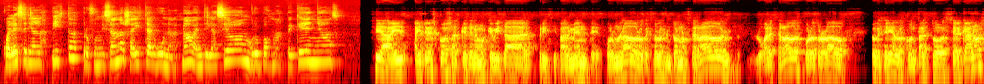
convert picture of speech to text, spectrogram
¿Cuáles serían las pistas? Profundizando, ya diste algunas, ¿no? Ventilación, grupos más pequeños. Sí, hay, hay tres cosas que tenemos que evitar principalmente. Por un lado, lo que son los entornos cerrados, lugares cerrados. Por otro lado, lo que serían los contactos cercanos.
